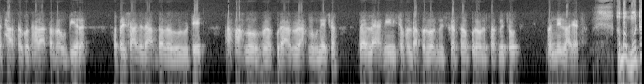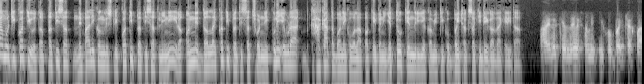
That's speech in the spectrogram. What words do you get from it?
यथार्थको धारातलमा उभिएर सबै साझेदार दलहरूले आफ्नो आफ्नो कुराहरू राख्नुहुनेछ र यसलाई हामी सफलतापूर्वक निष्कर्षमा पुर्याउन सक्नेछौँ। भन्ने लागेको छ। अब मोटामोटी कति हो त? प्रतिशत नेपाली कङ्ग्रेसले कति प्रतिशत लिने र अन्य दललाई कति प्रतिशत छोड्ने? कुनै एउटा खाका त बनेको होला पक्कै पनि। यत्रो केन्द्रीय कमिटीको बैठक सकिँदै गर्दाखेरि त। होइन केन्द्रीय समितिको बैठकमा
